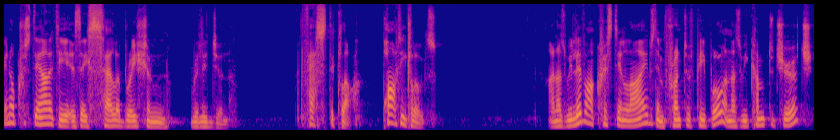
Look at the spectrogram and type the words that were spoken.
You know, Christianity is a celebration religion. Festeklær, party clothes. And as we live our Christian lives in front of people and as we come to church,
